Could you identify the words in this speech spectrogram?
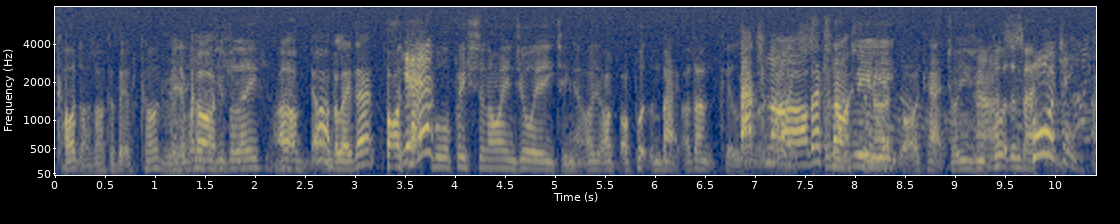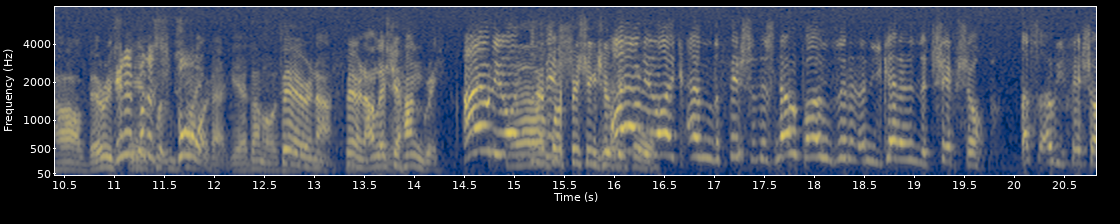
cod. I like a bit of cod, really. of cod. Would you believe? I, I, Oh, I believe that. but I Yeah? catch more fish than I enjoy eating. I, I, I put them back. I don't kill That's them. nice. Oh, that's I don't nice to really eat what I catch. I usually Ah, put them back. Sporting. Oh, very You're in fair. put them sport. back. Yeah, I don't like Fair eating enough. Fair enough. Unless you're hungry. I only like Well, the That's what fishing should be I only for. like um, the fish that there's no bones in it and you get it in the chip shop. That's the only fish I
